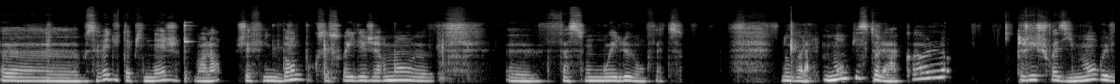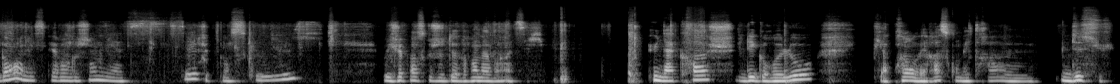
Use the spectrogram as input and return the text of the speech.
vous savez, du tapis de neige. Voilà, j'ai fait une bande pour que ce soit légèrement euh, façon moelleux en fait. Donc voilà, mon pistolet à colle. J'ai choisi mon ruban en espérant que j'en ai assez. Je pense que oui. Oui, je pense que je devrais en avoir assez. Une accroche, des grelots, puis après on verra ce qu'on mettra euh, dessus.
